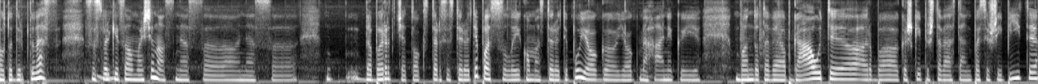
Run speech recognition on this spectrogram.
autodirbtuves, susitvarkyti savo mašinos, nes, nes dabar čia toks tarsi stereotipas laikomas stereotipu, jog, jog mechanikai bando tave apgauti arba kažkaip iš tavęs ten pasišaipyti,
